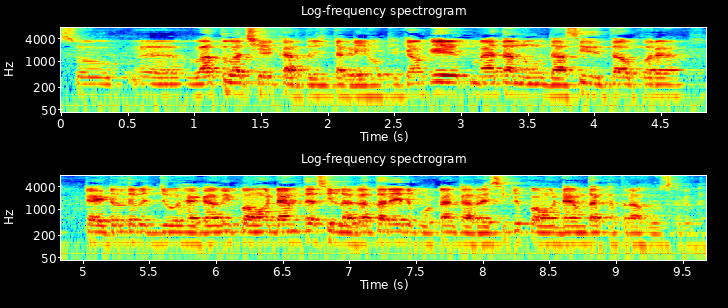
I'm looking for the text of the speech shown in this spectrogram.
ਸੋ ਵੱਧ ਤੋਂ ਵੱਧ ਸ਼ੇਅਰ ਕਰ ਦਿਓ ਜੀ ਤਗੜੇ ਹੋ ਕੇ, ਕਿਉਂਕਿ ਮੈਂ ਤੁਹਾਨੂੰ ਦੱਸ ਹੀ ਦਿੱਤਾ ਉੱਪਰ ਟਾਈਟਲ ਦੇ ਵਿੱਚ ਜੋ ਹੈਗਾ ਵੀ ਪੌਂਗ ਡੈਮ ਤੇ ਅਸੀਂ ਲਗਾਤਾਰ ਇਹ ਰਿਪੋਰਟਾਂ ਕਰ ਰਹੇ ਸੀ ਕਿ ਪੌਂਗ ਡੈਮ ਦਾ ਖਤਰਾ ਹੋ ਸਕਦਾ।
